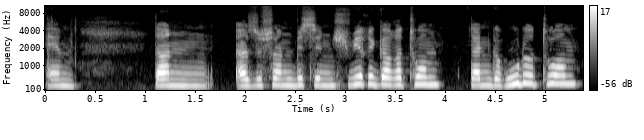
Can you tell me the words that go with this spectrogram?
Ähm, dann also schon ein bisschen schwierigerer Turm. Dann Gerudo-Turm.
